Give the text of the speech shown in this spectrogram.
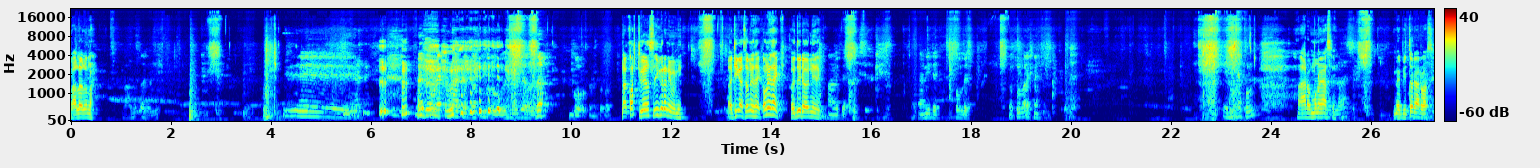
ভালো হলো না? না। কষ্ট ই করে নিবনি। ঠিক আছে অমনি থাক অমনি থাক ওই দুইটা অমনি থাক। ফুল। আরও মনে আছে। মে ভিতরে আরও আছে।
